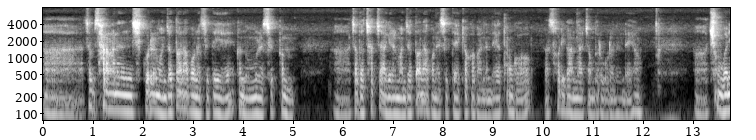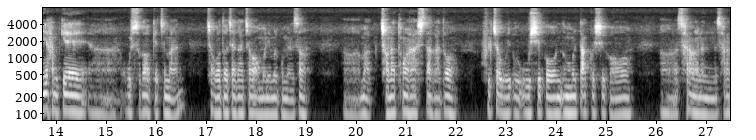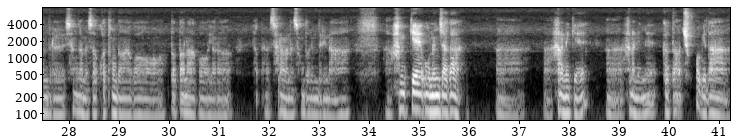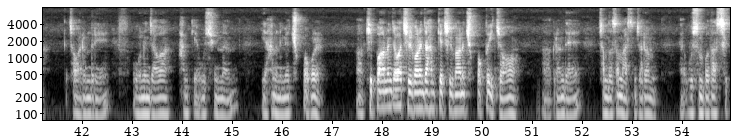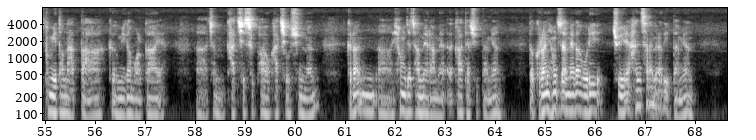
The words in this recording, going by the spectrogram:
아, 참 사랑하는 식구를 먼저 떠나보냈을 때의 그 눈물, 슬픔, 아, 저도 첫째 아기를 먼저 떠나보냈을 때 겪어봤는데요. 통곡, 아, 소리가 안 날 정도로 울었는데요. 어, 충분히 함께 아, 울 수가 없겠지만 적어도 제가 저 어머님을 보면서 어, 막 전화 통화하시다가도 훌쩍 우, 우- 우시고 눈물 닦으시고 어, 사랑하는 사람들을 생각하면서 고통당하고 또 떠나고 여러 형- 사랑하는 성도님들이나 아, 함께 우는 자가 아, 아, 하나님께 아, 하나님의 그것도 축복이다. 저와 여러분들이 우는 자와 함께 울 수 있는 이 하나님의 축복을 어, 기뻐하는 자와 즐거워하는 자 함께 즐거워하는 축복도 있죠. 아, 그런데 전도서 말씀처럼 에, 웃음보다 슬픔이 더 낫다. 그 의미가 뭘까? 예. 아, 참 같이 슬퍼하고 같이 울 수 있는 그런 어, 형제 자매가 될 수 있다면 또 그런 형제 자매가 우리 주위에 한 사람이라도 있다면 예,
